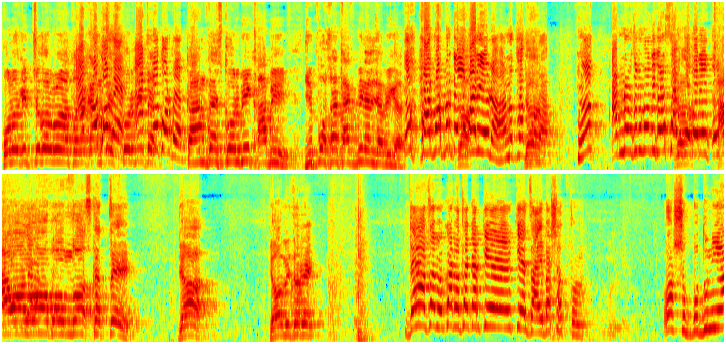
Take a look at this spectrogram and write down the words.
কোনো কিচ্ছু করব না তোরা কাম কাজ করবি তা- কাম কাজ করবি খাবি যে পোষা থাকবি না যাবি গা। হ্যাঁ বাপের কাছে যা। বাড়িও না না থাকব যা। না। হ্যাঁ আপনার যেমন অধিকার যা, থাকতে পারে খাওয়া দাওয়া বন্ধ আজ করতে। যা। যাও ভিতরে। দেখা যাবে কাটা থাকার কে কে যায় বাসার তো অসভ্য দুনিয়া।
